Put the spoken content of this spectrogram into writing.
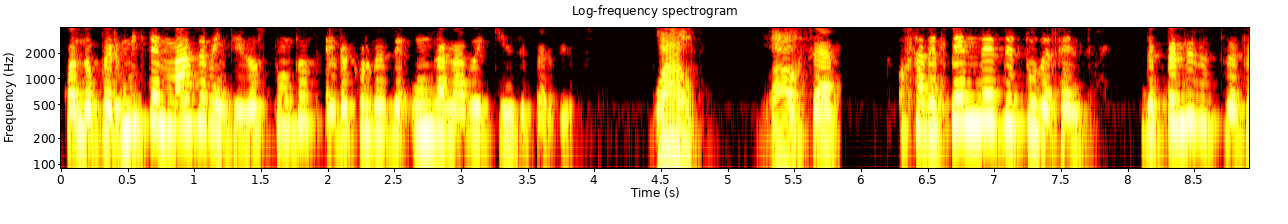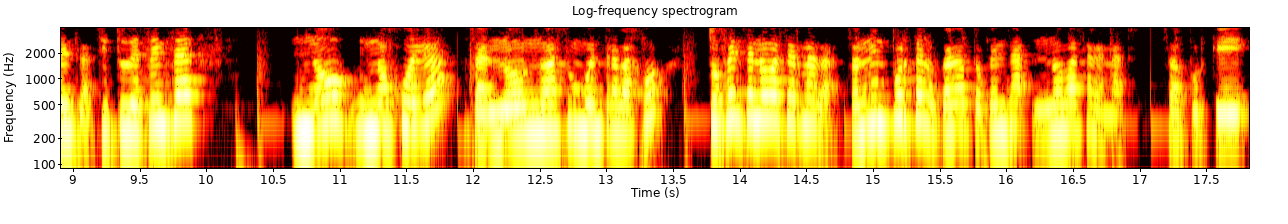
Cuando permite más de 22 puntos, el récord es de un ganado y 15 perdidos. Wow. wow. O sea, o sea, dependes de tu defensa. Dependes de tu defensa. Si tu defensa no, no juega, o sea, no, no hace un buen trabajo, tu ofensa no va a hacer nada. O sea, no importa lo que haga tu ofensa, no vas a ganar. O sea, porque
